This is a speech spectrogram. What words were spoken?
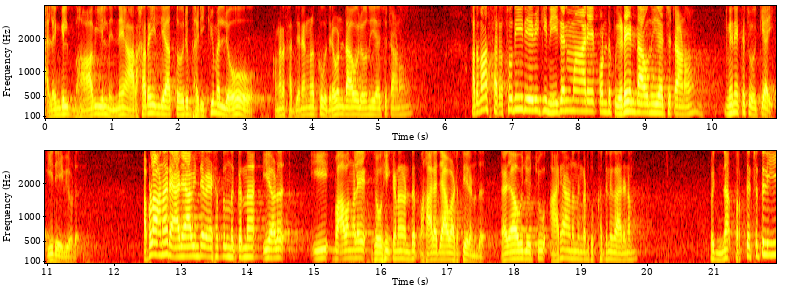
അല്ലെങ്കിൽ ഭാവിയിൽ നിന്നെ അർഹതയില്ലാത്തവർ ഭരിക്കുമല്ലോ? അങ്ങനെ സജ്ജനങ്ങൾക്ക് ഉപദ്രവമുണ്ടാവുമല്ലോ എന്ന് വിചാരിച്ചിട്ടാണോ? അഥവാ സരസ്വതീ ദേവിക്ക് നീചന്മാരെ കൊണ്ട് പീഡയുണ്ടാവുമെന്ന് വിചാരിച്ചിട്ടാണോ? ഇങ്ങനെയൊക്കെ ചോദിക്കായി ഈ ദേവിയോട്. അപ്പോഴാണ് രാജാവിന്റെ വേഷത്തിൽ നിൽക്കുന്ന ഇയാൾ ഈ പാവങ്ങളെ ദ്രോഹിക്കണ കണ്ട് മഹാരാജാവ് അടുത്തിരുന്നത് രാജാവ് ചോദിച്ചു ആരാണ് നിങ്ങളുടെ ദുഃഖത്തിന് കാരണം? പിന്നെ പ്രത്യക്ഷത്തിൽ ഈ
